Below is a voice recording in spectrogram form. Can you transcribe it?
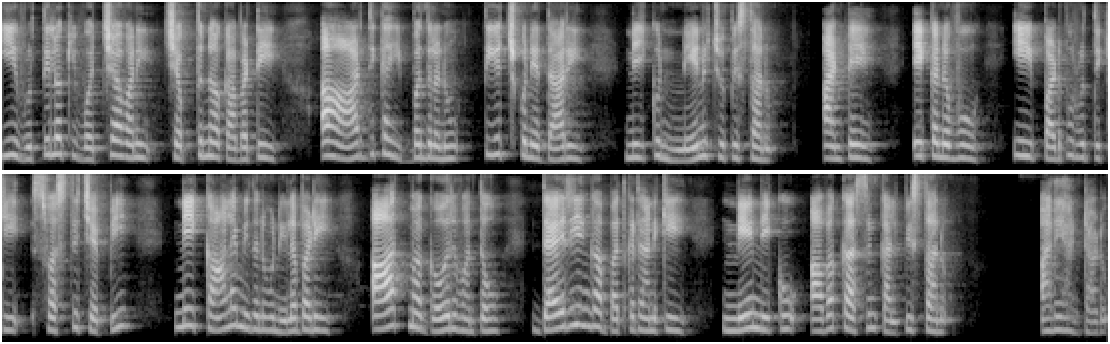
ఈ వృత్తిలోకి వచ్చావని చెప్తున్నావు కాబట్టి ఆ ఆర్థిక ఇబ్బందులను తీర్చుకునే దారి నీకు నేను చూపిస్తాను. అంటే ఇక నువ్వు ఈ పడుపు వృత్తికి స్వస్తి చెప్పి నీ కాళ్ళ మీద నువ్వు నిలబడి ఆత్మ గౌరవంతో ధైర్యంగా బతకడానికి నేను నీకు అవకాశం కల్పిస్తాను అని అంటాడు.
